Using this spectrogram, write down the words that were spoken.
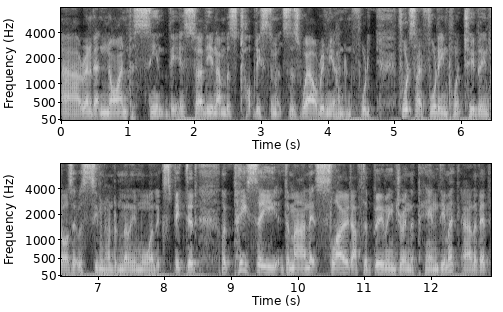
uh, around about 9% there. So their numbers topped estimates as well. Revenue 140, 40, sorry, $14.2 billion. That was 700 million more than expected. Look, PC demand that slowed after booming during the pandemic. Uh, they've had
